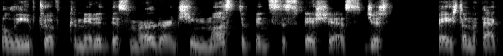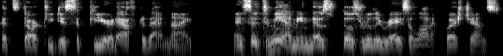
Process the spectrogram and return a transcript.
believed to have committed this murder, and she must have been suspicious just based on the fact that Starkey disappeared after that night. And so, to me, I mean, those those really raise a lot of questions.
